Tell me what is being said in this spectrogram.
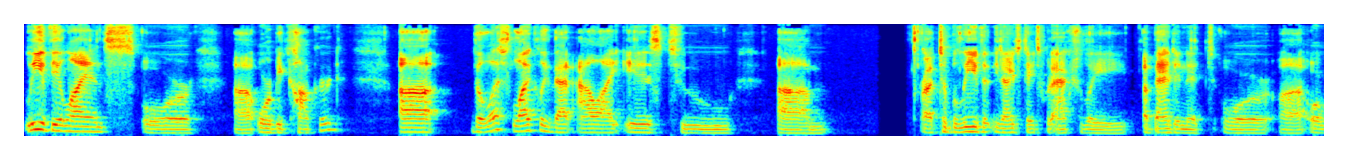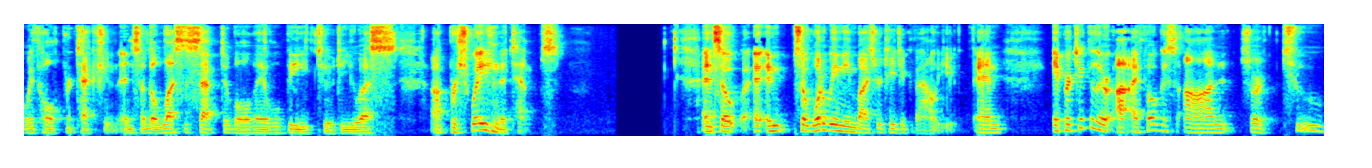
leave the alliance or uh, or be conquered, uh, the less likely that ally is to um, uh, to believe that the United States would actually abandon it or uh, or withhold protection, and so the less susceptible they will be to to U.S. Uh, persuasion attempts. And so and so, what do we mean by strategic value? And in particular, I focus on sort of two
